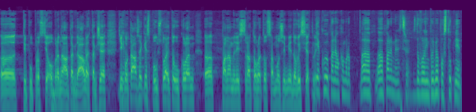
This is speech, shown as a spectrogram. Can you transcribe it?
uh, typu prostě obrana a tak dále. Takže těch otázek je spoustu a je to úkolem eh, pana ministra tohle to samozřejmě dovysvětlit. Děkuji, pane Okamuro. Eh, eh, pane ministře, s dovolením pojďme postupně.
